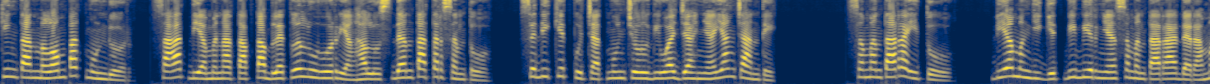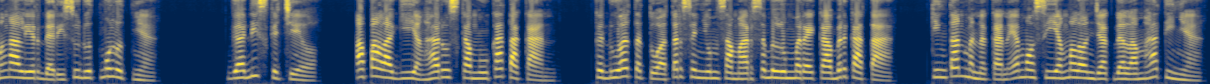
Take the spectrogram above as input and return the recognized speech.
King Tan melompat mundur. Saat dia menatap tablet leluhur yang halus dan tak tersentuh, sedikit pucat muncul di wajahnya yang cantik. Sementara itu, dia menggigit bibirnya sementara darah mengalir dari sudut mulutnya. Gadis kecil, apalagi yang harus kamu katakan? Kedua tetua tersenyum samar sebelum mereka berkata. King Tan menekan emosi yang melonjak dalam hatinya.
